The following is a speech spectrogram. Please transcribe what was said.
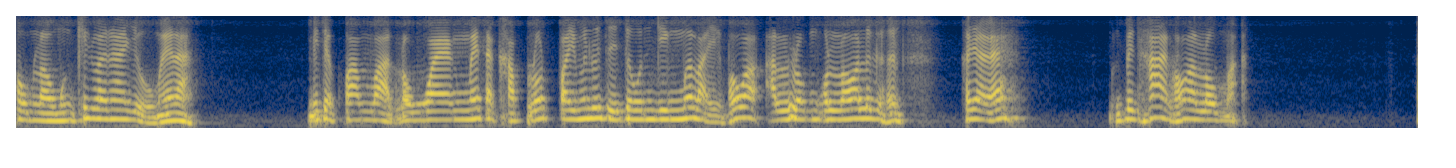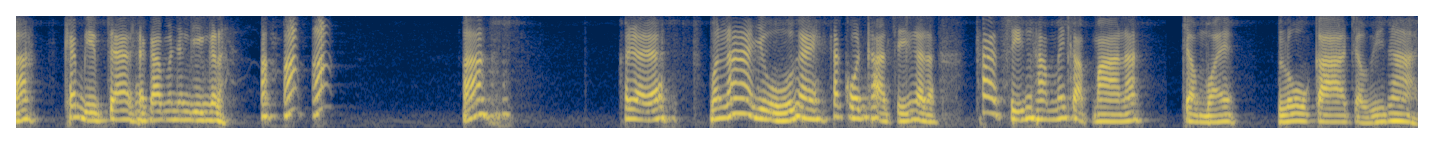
คมเรามึงคิดว่าน่าอยู่ไหมล่ะ มีแต่ความหวาดระแวงแม้แต่ขับรถไปไม่รู้จะโดนยิงเมื่อไหร่ เพราะว่าอารมณ์คนร้อนเหลือเกิน เข้าใจไหมมันเป็นท่าของอารมณ์อะฮะแค่บีบแต่ใส่กันมันยังยิงกันเลยฮะเข้าใจไหมมันน่าอยู่ไง ถ้าคนขาดศีลกันถ้าศีลทำไม่กลับมานะจำไว้ โลกาจะวินาศ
